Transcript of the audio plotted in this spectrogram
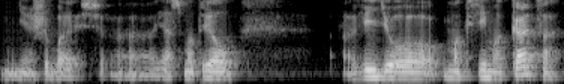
не ошибаюсь. Э, я смотрел видео Максима Каца,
